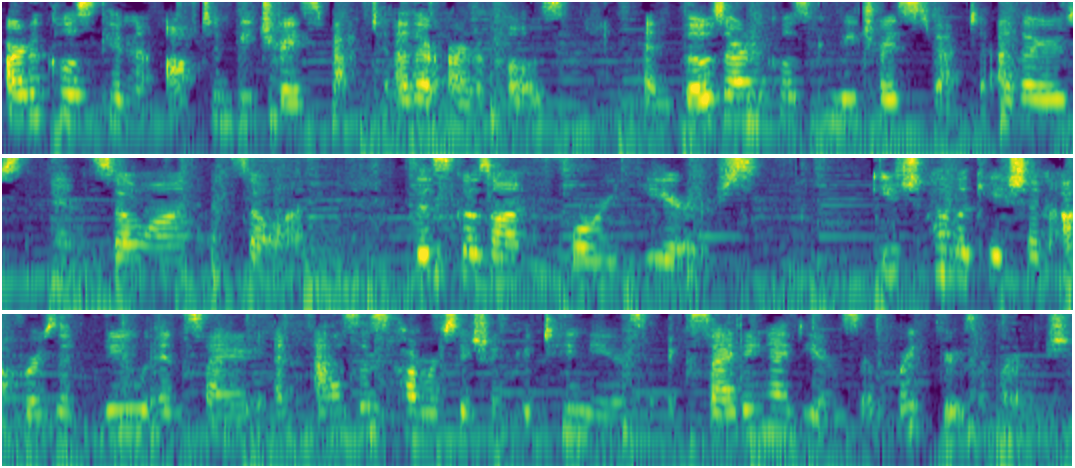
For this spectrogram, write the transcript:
Articles can often be traced back to other articles, and those articles can be traced back to others, and so on and so on. This goes on for years. Each publication offers a new insight, and as this conversation continues, exciting ideas and breakthroughs emerge.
